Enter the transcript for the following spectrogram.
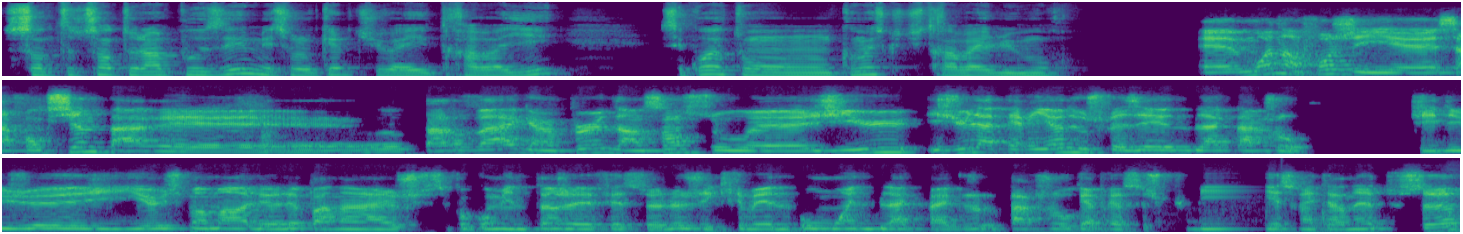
sans te, sans te l'imposer, mais sur lequel tu vas y travailler? C'est quoi ton, comment est-ce que tu travailles l'humour? Euh, moi, dans le fond, j'ai, euh, ça fonctionne par, euh, par vague un peu, dans le sens où j'ai eu, j'ai eu la période où je faisais une blague par jour. J'ai déjà, il y a eu ce moment-là, là, pendant je sais pas combien de temps j'avais fait ça. Là, j'écrivais au moins une blague par, jour- qu'après ça, je publiais sur Internet, tout ça.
